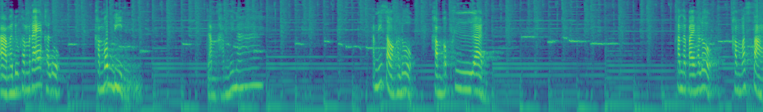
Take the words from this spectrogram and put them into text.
อ่ามาดูคำแรกค่ะลูกคำว่าบินจำคำด้วยนะคำที่สองค่ะลูกคำว่าเพื่อน คำต่อไปค่ะลูกคำว่าใส่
